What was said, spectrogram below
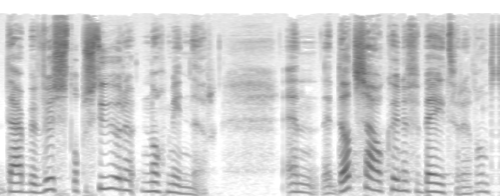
daar bewust op sturen nog minder. En dat zou kunnen verbeteren. Want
